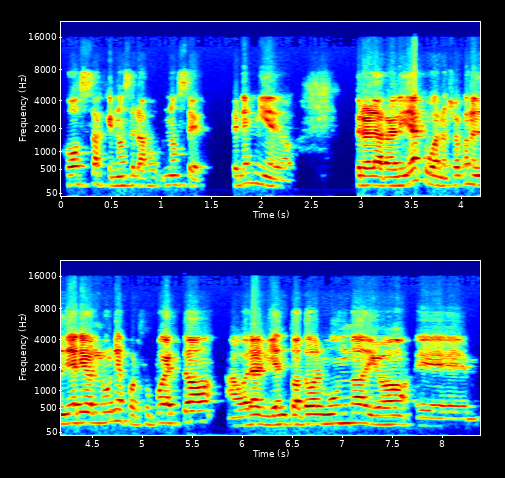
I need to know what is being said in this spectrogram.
cosas que no se las, no sé, tenés miedo. Pero la realidad es que, bueno, yo con el diario del lunes, por supuesto, ahora aliento a todo el mundo, digo, eh,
